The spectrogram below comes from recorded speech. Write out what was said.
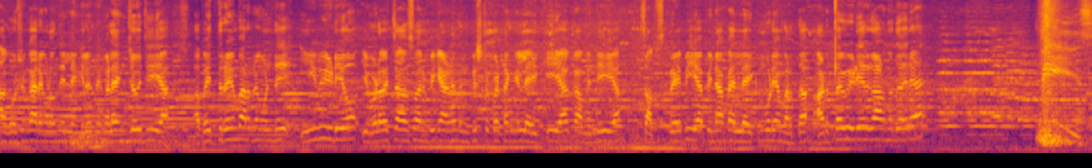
ആഘോഷം കാര്യങ്ങളൊന്നും ഇല്ലെങ്കിലും നിങ്ങൾ എൻജോയ് ചെയ്യുക. അപ്പോൾ ഇത്രയും പറഞ്ഞുകൊണ്ട് ഈ വീഡിയോ ഇവിടെ വെച്ച് അവസാനിപ്പിക്കുകയാണ്. നിങ്ങൾക്ക് ഇഷ്ടപ്പെട്ടെങ്കിൽ ലൈക്ക് ചെയ്യുക കമന്റ് ചെയ്യുക സബ്സ്ക്രൈബ് ചെയ്യുക. പിന്നെ ബെല്ലൈക്കും കൂടി അമർത്തുക. അടുത്ത വീഡിയോയിൽ കാണുന്നത് വരെ പീസ്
